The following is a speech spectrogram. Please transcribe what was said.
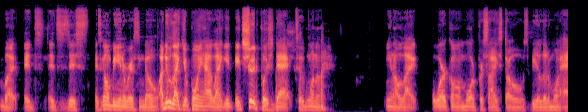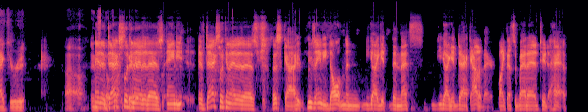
but it's it's just it's gonna be interesting though. I do like your point how like it, it should push Dak to wanna, you know, like work on more precise throws, be a little more accurate. Uh, And if Dak's like looking that. at it as Andy, if Dak's looking at it as this guy who's Andy Dalton, then you gotta get then that's you gotta get Dak out of there. Like that's a bad attitude to have.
